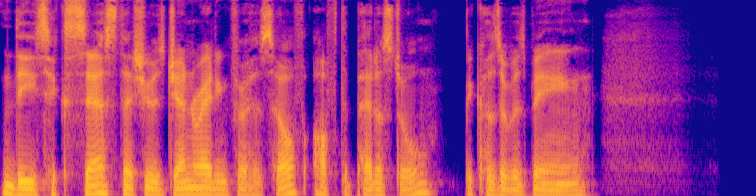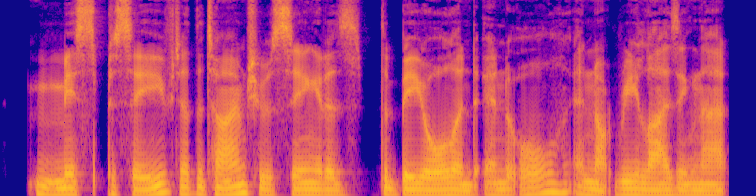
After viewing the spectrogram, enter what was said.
the success that she was generating for herself off the pedestal because it was being misperceived at the time. She was seeing it as the be all and end all and not realizing that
